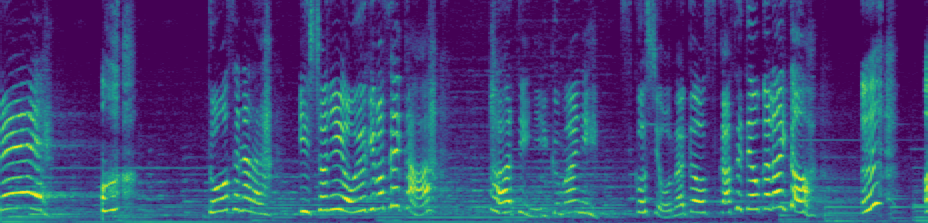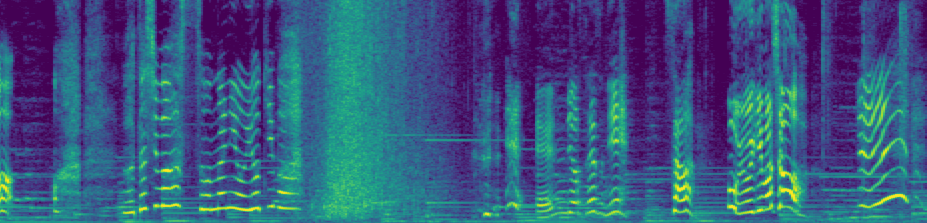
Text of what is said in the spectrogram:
え！あ！どうせなら一緒に泳ぎませんか？パーティーに行く前に少しお腹を空かせておかないと。え？あ！私はそんなに泳ぎは。遠慮せずに。さあ泳ぎましょう！え？ー、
